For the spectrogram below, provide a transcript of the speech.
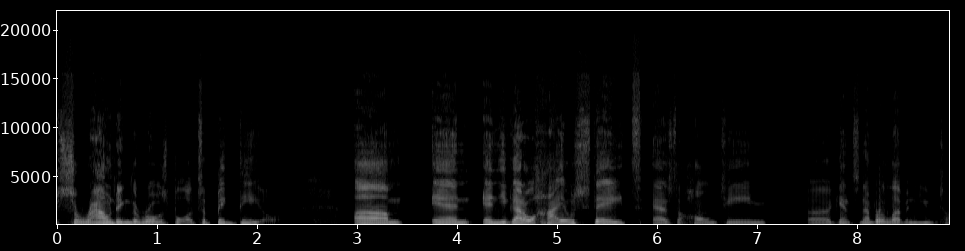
surrounding the Rose Bowl. It's a big deal. Um, and and you got Ohio State as the home team uh, against number 11 Utah.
